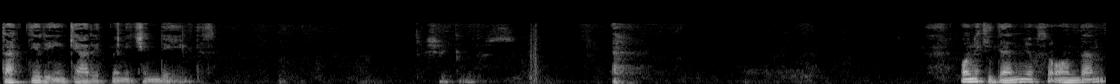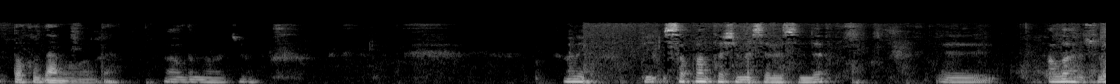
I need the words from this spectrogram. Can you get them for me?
takdiri inkar etmen için değildir. Teşekkür ederiz. 12'den mi yoksa 10'dan 9'dan mı burada? Aldım hocam? Hani bir sapan taşı meselesinde e, Allah Resulü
